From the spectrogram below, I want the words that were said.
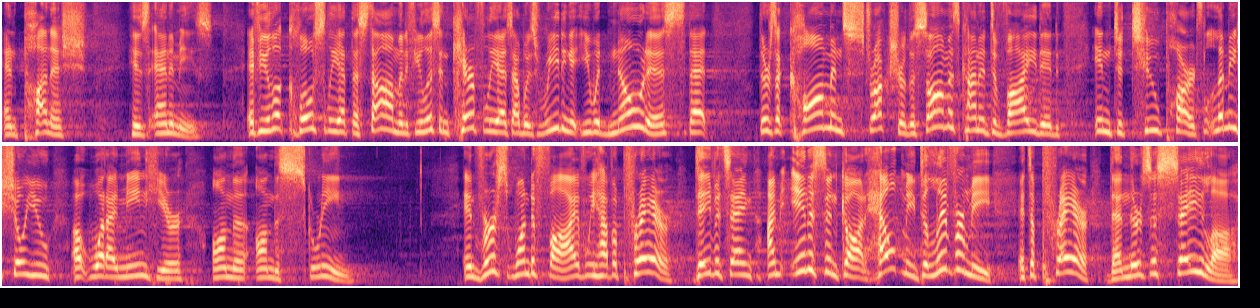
and punish His enemies. If you look closely at the psalm and if you listen carefully as I was reading it, you would notice that there's a common structure. The psalm is kind of divided into two parts. Let me show you uh, what I mean here on the, on the screen. In verse 1 to 5, we have a prayer. David saying, I'm innocent, God, help me, deliver me. It's a prayer. Then there's a Selah,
